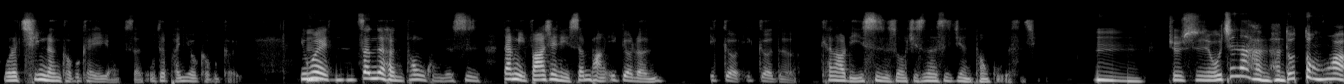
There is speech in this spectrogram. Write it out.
我的亲人可不可以永生？我的朋友可不可以？因为真的很痛苦的是，当你发现你身旁一个人一个一个的看到离世的时候，其实那是一件很痛苦的事情。嗯，就是我现在很很多动画、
